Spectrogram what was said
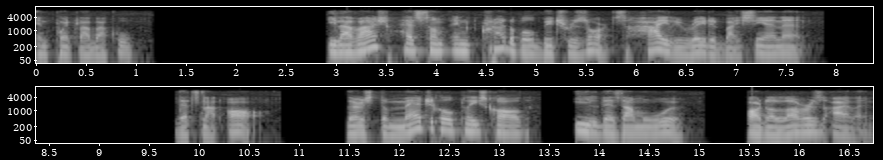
and Pointe Labakou. Ile-à-Vache has some incredible beach resorts highly rated by CNN. That's not all. There's the magical place called Ile des Amoureux, or the Lovers Island,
